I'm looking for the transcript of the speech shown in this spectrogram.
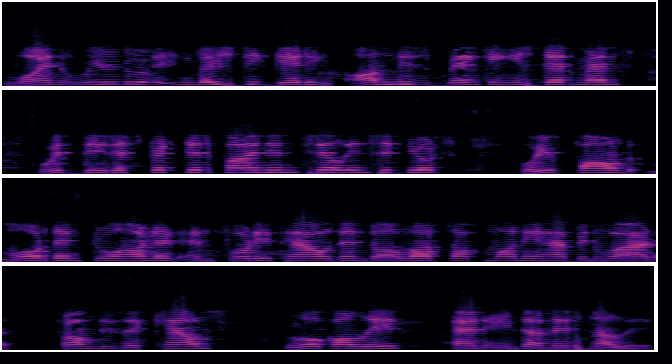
when we were investigating on these banking statements with the respected financial institutes, we found more than $240,000 of money have been wired from these accounts locally and internationally.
